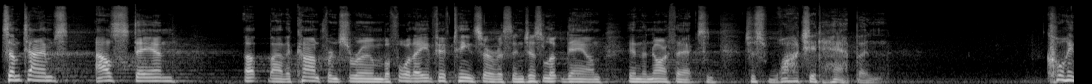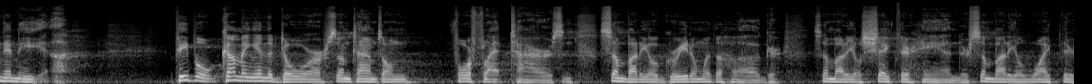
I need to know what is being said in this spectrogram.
Sometimes I'll stand up by the conference room before the 815 service and just look down in the narthex and just watch it happen. Koinonia. People coming in the door, sometimes on four flat tires, and somebody will greet them with a hug, or somebody will shake their hand, or somebody will wipe their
